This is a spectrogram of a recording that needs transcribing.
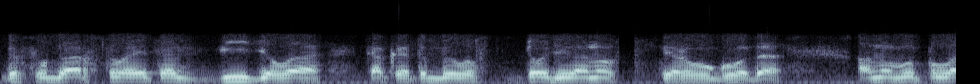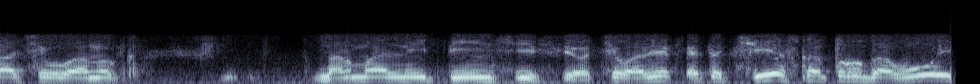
Государство это видело, как это было до 91 года. Оно выплачивало, оно нормальные пенсии, все. Человек это честно трудовой,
